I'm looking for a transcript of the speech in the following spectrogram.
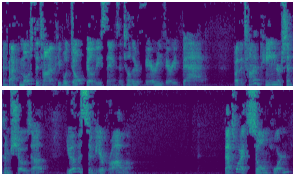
In fact, most of the time, people don't feel these things until they're very, very bad. By the time pain or symptom shows up, you have a severe problem. That's why it's so important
